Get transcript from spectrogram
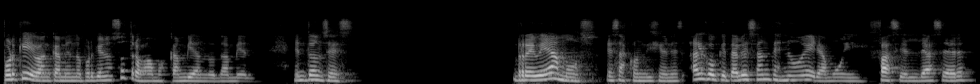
¿por qué van cambiando? Porque nosotros vamos cambiando también. Entonces, reveamos esas condiciones, algo que tal vez antes no era muy fácil de hacer,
